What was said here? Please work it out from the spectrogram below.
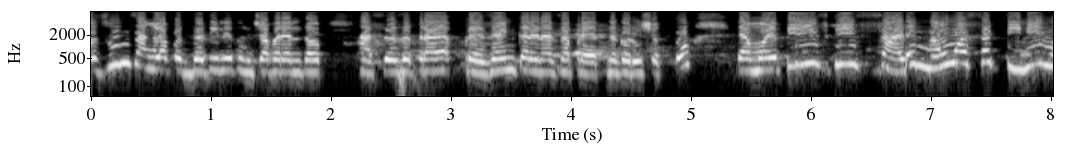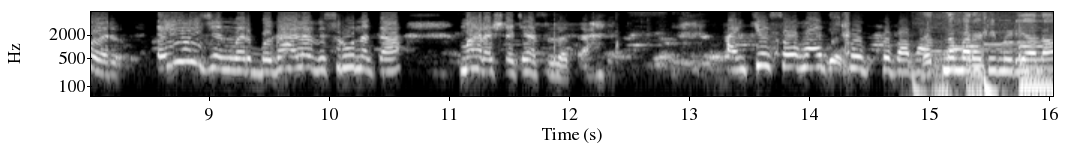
अजून चांगल्या पद्धतीने तुमच्यापर्यंत हास्य जत्रा प्रेझेंट करण्याचा प्रयत्न करू शकतो. त्यामुळे प्लीज प्लीज साडे नऊ वाजता टीव्हीवर टेलिव्हिजनवर बघायला विसरू नका. महाराष्ट्राची हास्य जत्रा थँक्यू सो मच खूप खूप आभार रत्न मराठी मीडियाला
